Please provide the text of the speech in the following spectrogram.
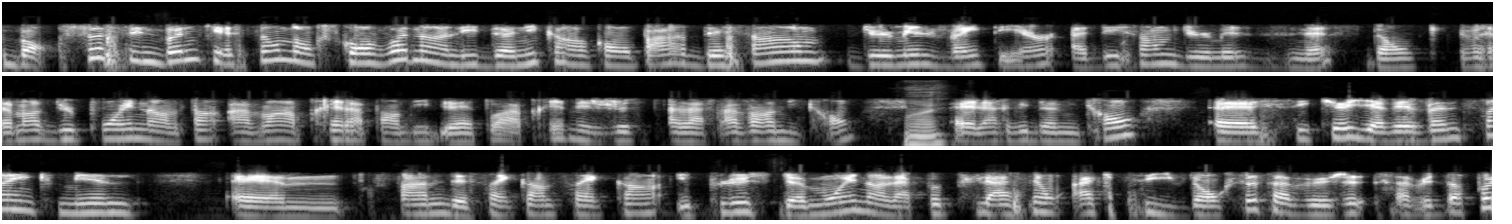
Bon, ça, c'est une bonne question. Donc, ce qu'on voit dans les données quand on compare décembre 2021 à décembre 2019, donc vraiment deux points dans le temps avant, après la pandémie, euh, pas après, mais juste à la, avant Micron, Ouais. euh, l'arrivée de Micron, euh, c'est qu'il y avait 25 000 euh, femmes de 55 ans et plus de moins dans la population active. Donc ça, ça veut ça veut dire pas,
